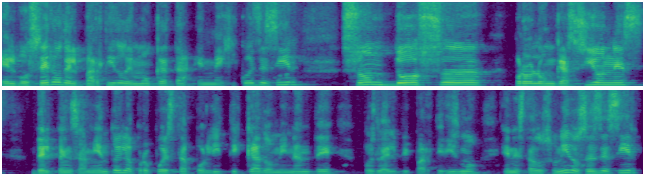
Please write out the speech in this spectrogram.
El vocero del Partido Demócrata en México. Es decir, son dos uh, prolongaciones del pensamiento y la propuesta política dominante, pues el bipartidismo en Estados Unidos. Es decir,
